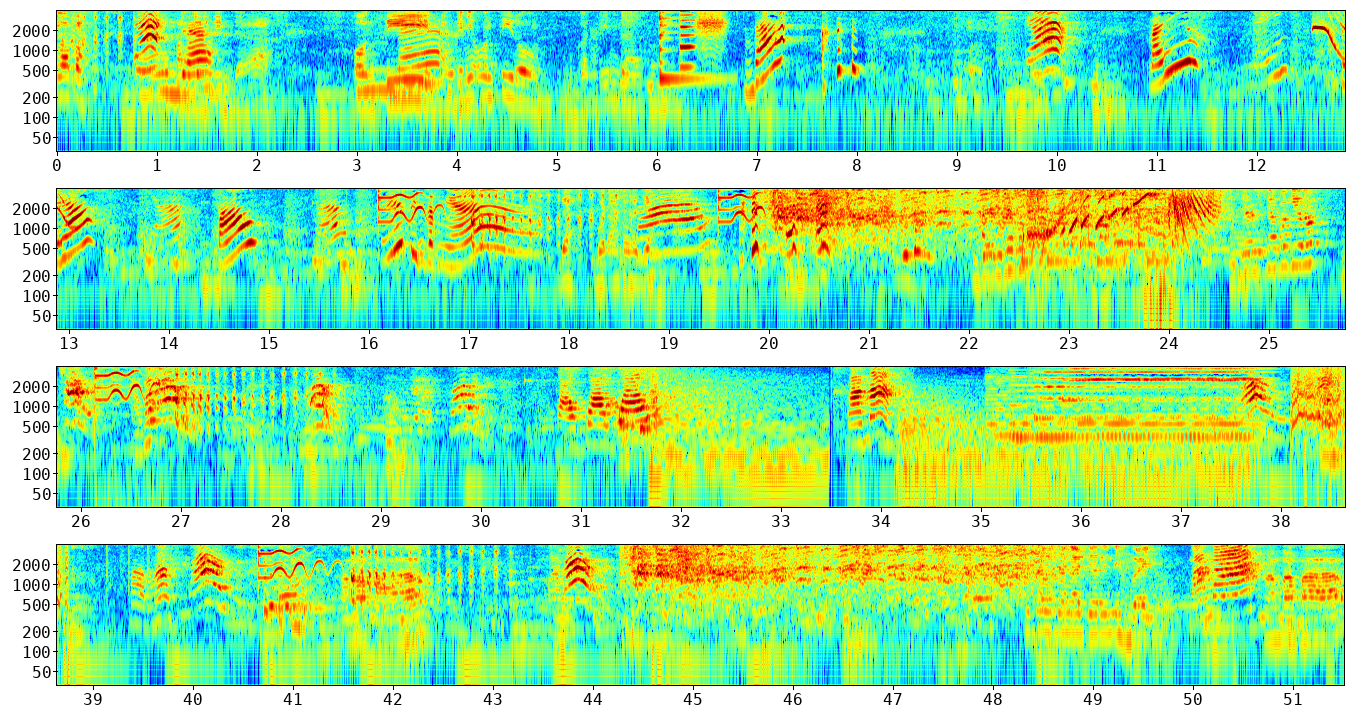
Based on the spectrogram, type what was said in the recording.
Atau apa? Oh, Dinda. Dinda. Onti, panggilnya Onti dong, bukan Dinda. Ndak. Ya. Nail. Neng. Saya. Ya. Pau. Bang. Ih, pinternya. Dah, buat asal aja. Bang. Bicara siapa? Bicara siapa Kiano? Apa? Pau, pau, pau. Mama. Mama. Mama Pal. Kita udah ngajarin yang baik. Mama. Mama Pal.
